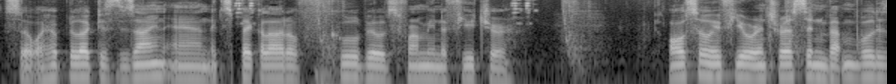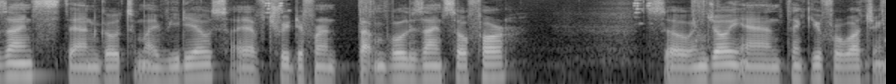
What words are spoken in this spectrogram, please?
So I hope you like this design and expect a lot of cool builds from me in the future. Also if you're interested in Batmobile designs then go to my videos. I have three different Batmobile designs so far. So enjoy and thank you for watching.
